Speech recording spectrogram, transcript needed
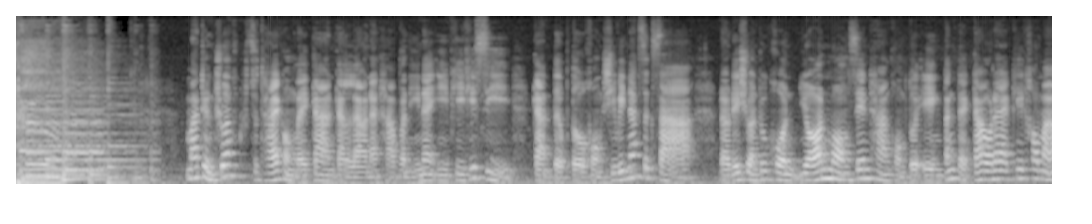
เทอร์มาถึงช่วงสุดท้ายของรายการกันแล้วนะครับ วันนี้ใน EP ที่ 4 การเติบโตของชีวิตนักศึกษา เราได้ชวนทุกคนย้อนมองเส้นทางของตัวเองตั้งแต่ก้าวแรกที่เข้ามา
